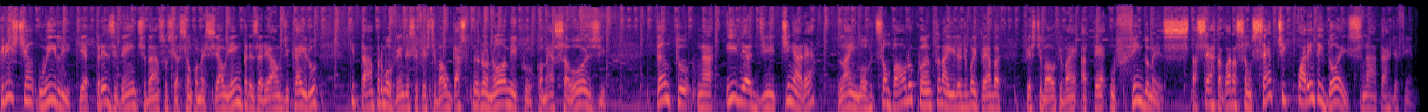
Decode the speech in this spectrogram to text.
Christian Willi, que é presidente da Associação Comercial e Empresarial de Cairu, que está promovendo esse festival gastronômico. Começa hoje tanto na ilha de Tinharé, lá em Morro de São Paulo, quanto na ilha de Boipeba, festival que vai até o fim do mês. Tá certo, agora são 7h42 na tarde fim.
